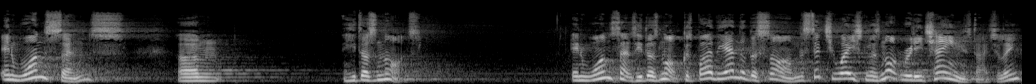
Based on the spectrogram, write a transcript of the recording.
In one sense, um, he does not. In one sense, he does not, because by the end of the psalm, the situation has not really changed, actually.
